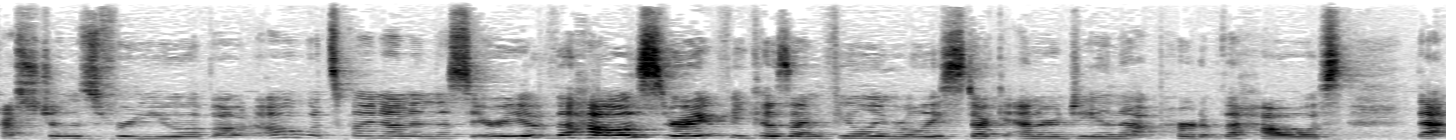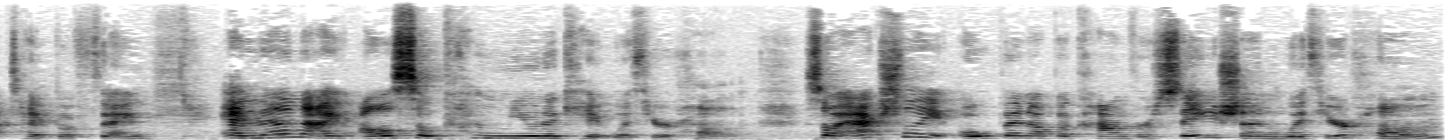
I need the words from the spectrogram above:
questions for you about, oh, what's going on in this area of the house, right? Because I'm feeling really stuck energy in that part of the house that type of thing. And then I also communicate with your home. So I actually open up a conversation with your home.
